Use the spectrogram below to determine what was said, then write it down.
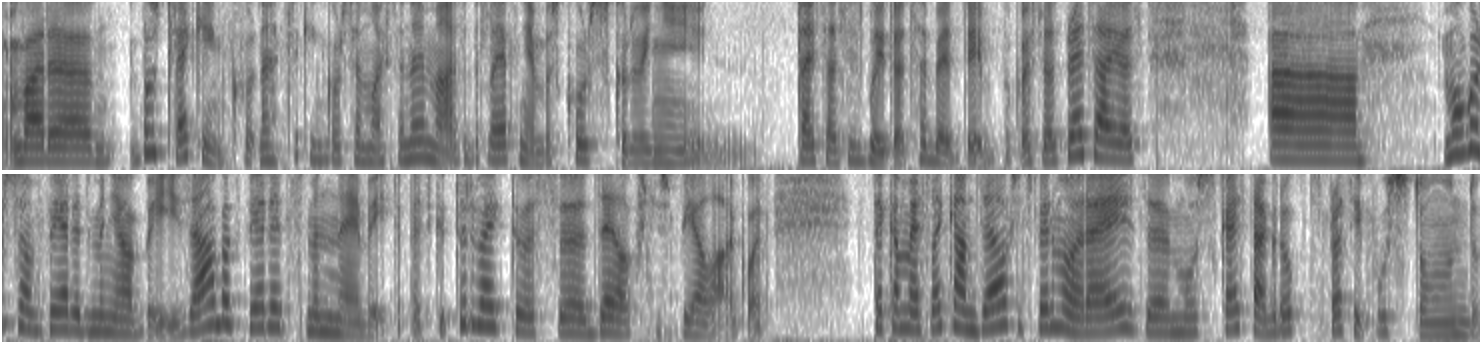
Var uh, būt trekking, kur, ne, trekking kursam, liekas, nemāca, bet Liepņiem būs kurs, kur viņi taisās izglītot sabiedrību, par ko es ļoti priecājos. Uh, Mugursoma pieredze man jau bija, zābaka pieredze man nebija, tāpēc, ka tur veiktos uh, dzelkšņus pielāgot. Tā kā mēs likām dzelkšņus pirmo reizi, mūsu skaistā grupa prasīja pusstundu.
